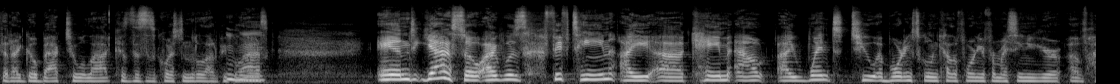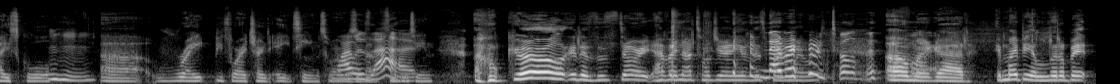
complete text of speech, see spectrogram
that I go back to a lot because this is a question that a lot of people Mm-hmm. ask and yeah, so I was 15. I uh, came out. I went to a boarding school in California for my senior year of high school, uh, right before I turned 18. So Mm-hmm. Why I was, was about that? 17. Oh, girl, it is a story. Have I not told you any of this? of Never told this. Oh my god, it might be a little bit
